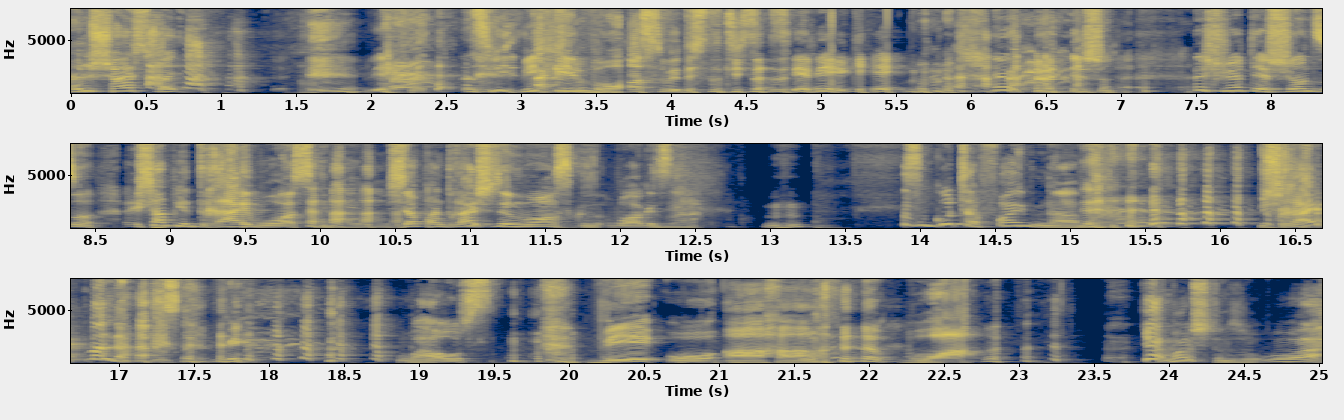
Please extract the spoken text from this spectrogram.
ohne Scheiß, weil wie, wie, wie viel Wars würdest du dieser Serie geben? ich würde dir schon so. Ich habe ihr drei Wars gegeben. Ich habe an drei Stellen Wars War gesagt. Mhm. Das ist ein guter Folgenname. Wie schreibt man das? Wows. W-O-A-H. Wow. Ja, mach ich dann so. Wow.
